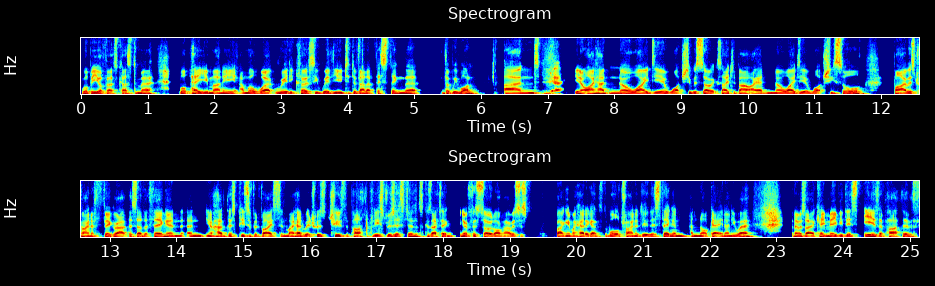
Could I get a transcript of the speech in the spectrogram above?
we'll be your first customer, we'll pay you money, and we'll work really closely with you to develop this thing that that we want. And yeah. you know, I had no idea what she was so excited about. I had no idea what she saw. But I was trying to figure out this other thing and and you know had this piece of advice in my head, which was choose the path of least resistance. Because I think, you know, for so long I was just banging my head against the wall trying to do this thing and, and not getting anywhere. And I was like, okay, maybe this is a path of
